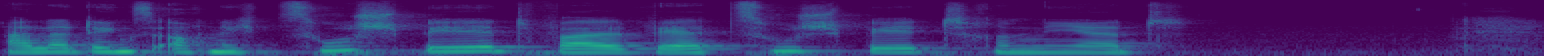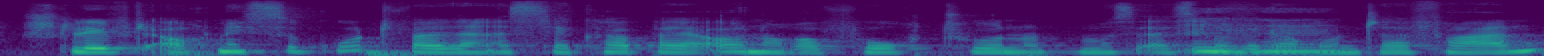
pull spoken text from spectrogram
Allerdings auch nicht zu spät, weil wer zu spät trainiert, schläft auch nicht so gut, weil dann ist der Körper ja auch noch auf Hochtouren und muss erst mal wieder runterfahren.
